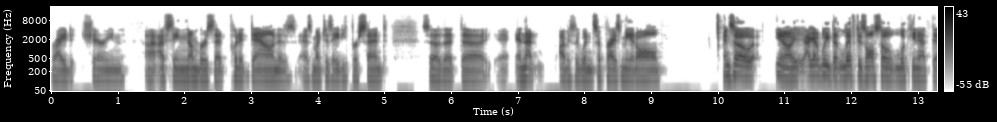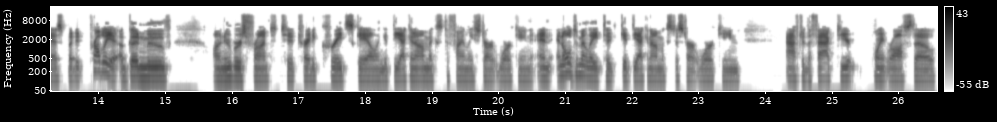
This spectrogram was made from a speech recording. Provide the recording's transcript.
ride sharing uh, I've seen numbers that put it down as as much as eighty percent. So that uh, and that obviously wouldn't surprise me at all. And so you know I got to believe that Lyft is also looking at this, but it probably a good move on Uber's front to try to create scale and get the economics to finally start working, and and ultimately to get the economics to start working after the fact. To your point, Ross, though,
